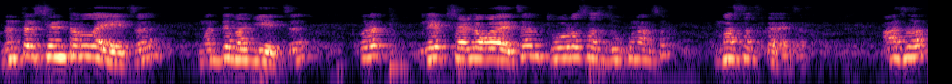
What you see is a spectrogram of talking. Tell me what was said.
नंतर सेंटरला यायचं मध्यभागी यायचं परत लेफ्ट साईडला वळायचं आणि थोडंसं झुकून असं मसाज करायचं. असं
